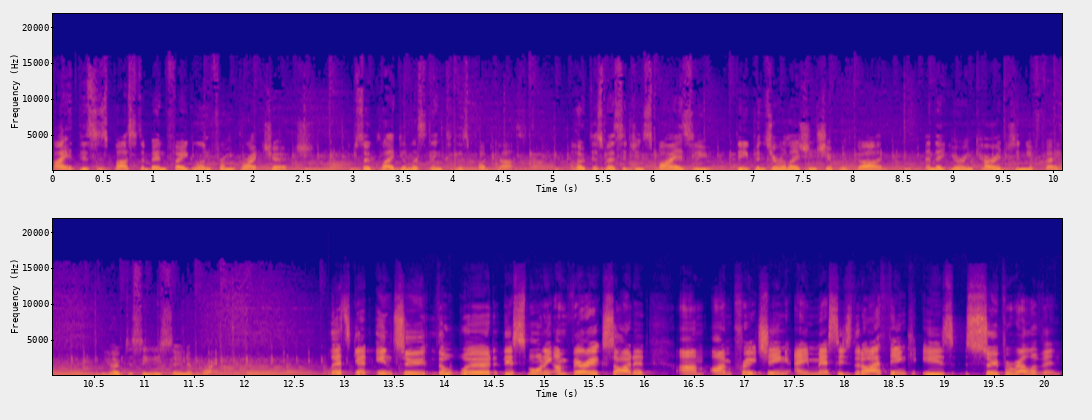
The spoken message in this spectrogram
Hi, this is Pastor Ben Fagelin from Bright Church. I'm so glad you're listening to this podcast. I hope this message inspires you, deepens your relationship with God, and that you're encouraged in your faith. We hope to see you soon at Bright let's get into the word this morning. I'm very excited. Um, I'm preaching a message that I think is super relevant,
